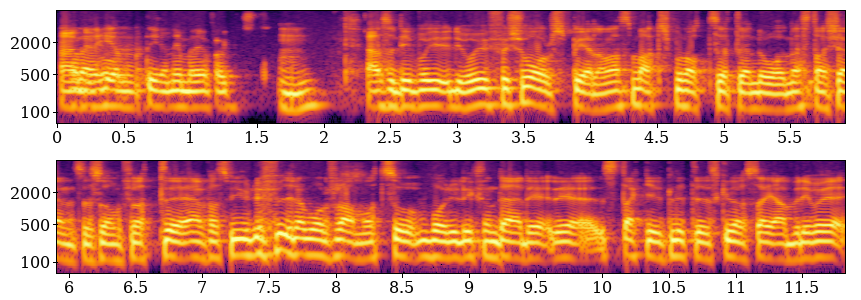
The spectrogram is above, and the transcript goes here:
Jag är helt enig med det faktiskt. Mm. Alltså det var, ju, det var ju försvarsspelarnas match på något sätt ändå nästan känns det som. För att eh, även fast vi gjorde fyra mål framåt så var det liksom där det, det stack ut lite skulle jag säga. Men det var, jag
